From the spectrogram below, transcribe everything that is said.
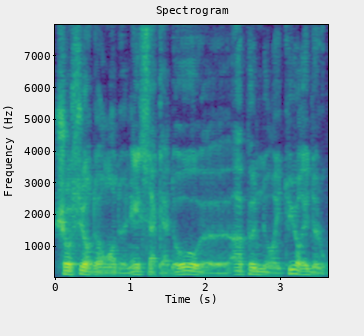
chaussures de randonnée, sac à dos, euh, un peu de nourriture et de l'eau.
